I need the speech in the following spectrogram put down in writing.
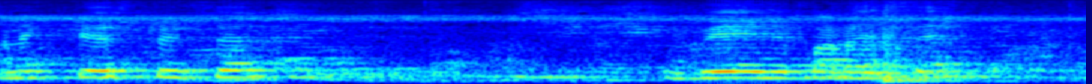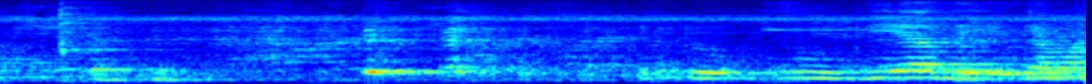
অনেক টেস্ট হয়েছে বেয়ে পাড়াইছে একটু দিয়া দিই জামা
